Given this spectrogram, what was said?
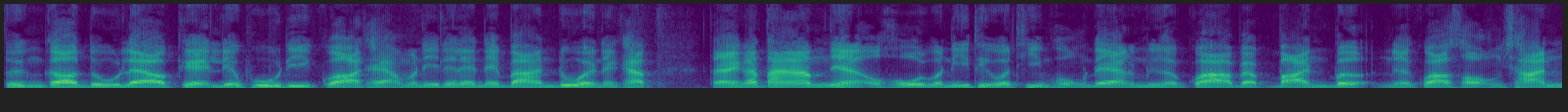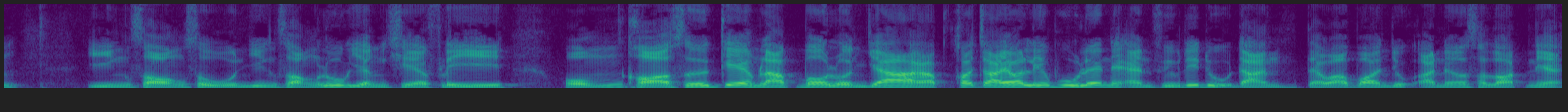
ซึ่งก็ดูแล้วเกรดเลี้ยวภูลดีกว่าแถมวันนี้ได้เล่นในบ้านด้วยนะครับ แต่ก็ตามเนี่ย โอ้โห วันนี้ถือว่าทีมหงแดงเหนือกว่าแบบบานเบอะเหนือกว่า 2 ชั้นยิง 2-0 ยิง 2 ลูกยังเชียร์ฟรี ผมขอซื้อเกมรับโบโลญญาครับ เข้าใจว่าลิเวอร์พูลเล่นในแอนฟิลด์ที่ดุดัน แต่ว่าบอลยุคอันเนอร์สล็อตเนี่ย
